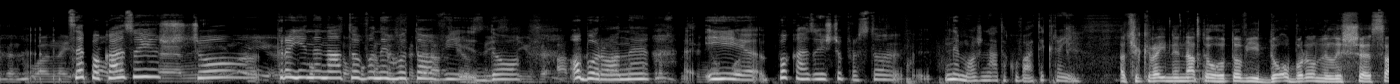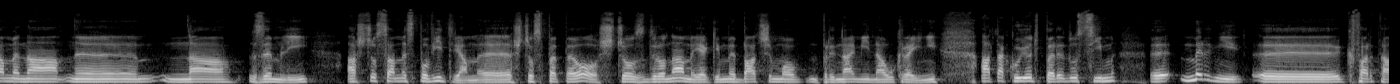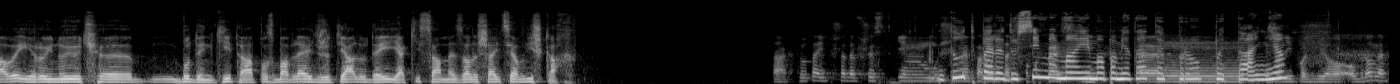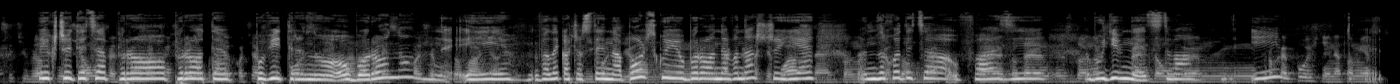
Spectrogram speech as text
це показує, що країни НАТО вони готові до оборони і opłaca. Показує, що просто не можна атакувати країн. А чи країни НАТО готові до оборони лише саме на, е, на землі? А що саме з повітрям, Е, що з ППО, що з дронами, які ми бачимо принаймні на Україні, атакують передусім е, мирні квартали і руйнують будинки та позбавляють життя людей, які саме залишаються в ліжках. Так, tutaj przede wszystkim Тут передусім ми маємо пам'ятати про питання. Якщо йдеться про протиповітряну оборону і велика частина польської оборони, вона ще є знаходиться у e, фазі будівництва. І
